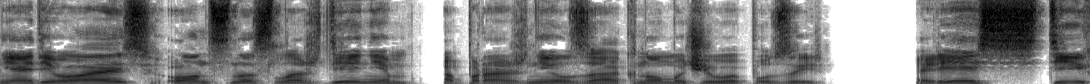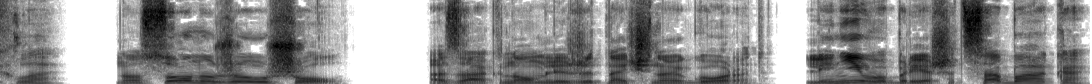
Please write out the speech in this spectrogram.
Не одеваясь, он с наслаждением опорожнил за окном мочевой пузырь. Резь стихла, но сон уже ушел, а за окном лежит ночной город. Лениво брешет собака,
